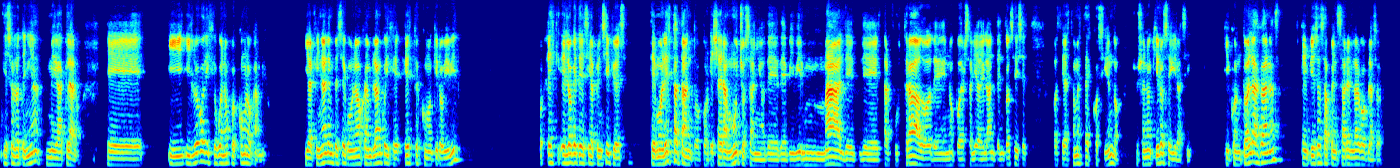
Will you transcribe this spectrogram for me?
Y eso lo tenía mega claro. Eh, y, y, luego dije, bueno, pues ¿cómo lo cambio? Y al final empecé con una hoja en blanco y dije, esto es como quiero vivir. Es, es lo que te decía al principio, es te molesta tanto, porque ya eran muchos años de, vivir mal, de, estar frustrado, de no poder salir adelante, entonces dices, o sea, esto me está escociendo, yo ya no quiero seguir así. Y con todas las ganas empiezas a pensar en largo plazo.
